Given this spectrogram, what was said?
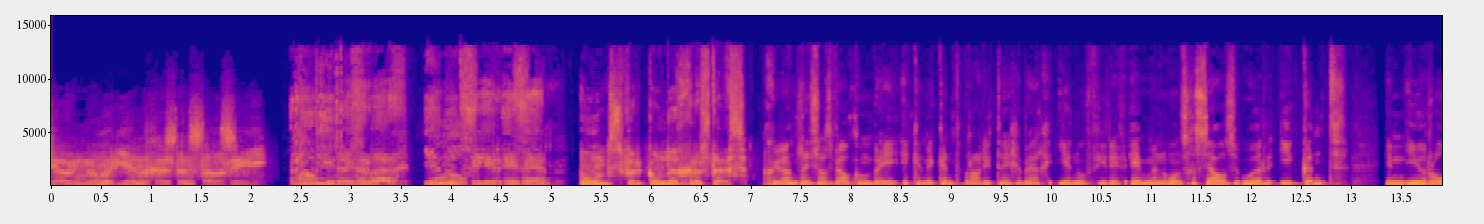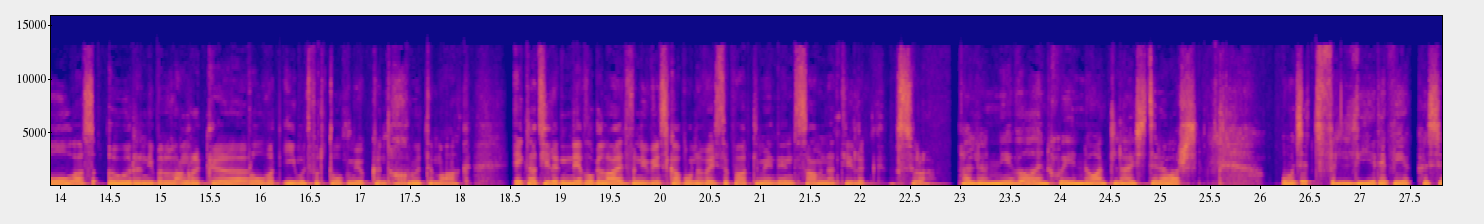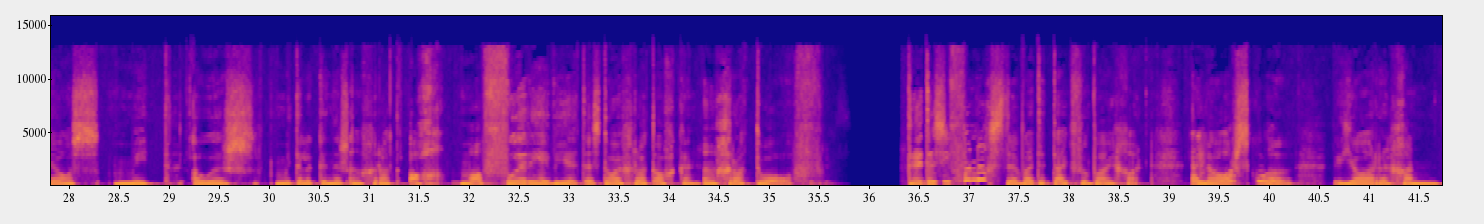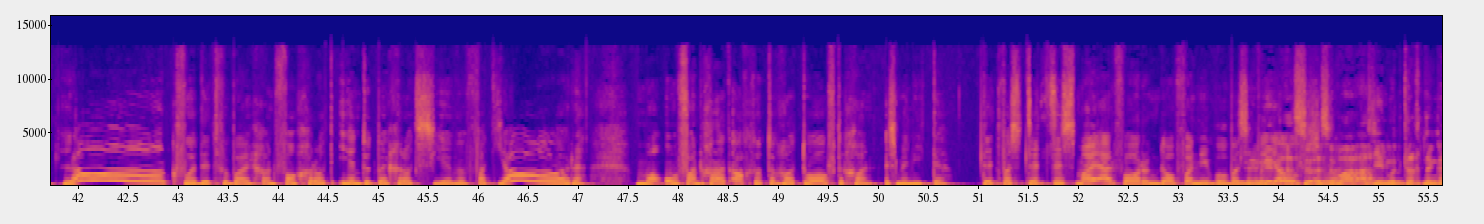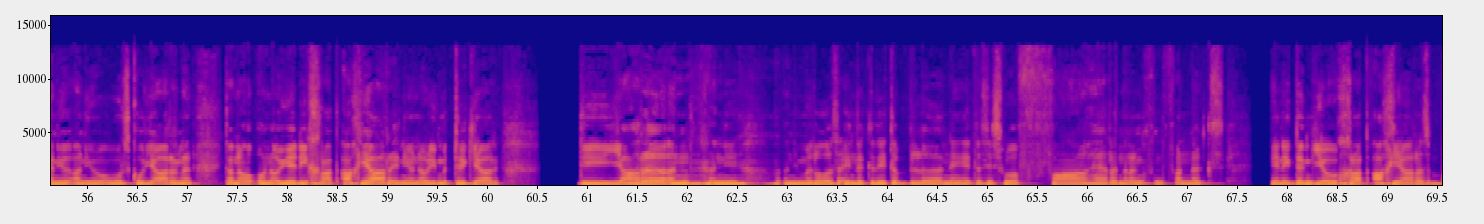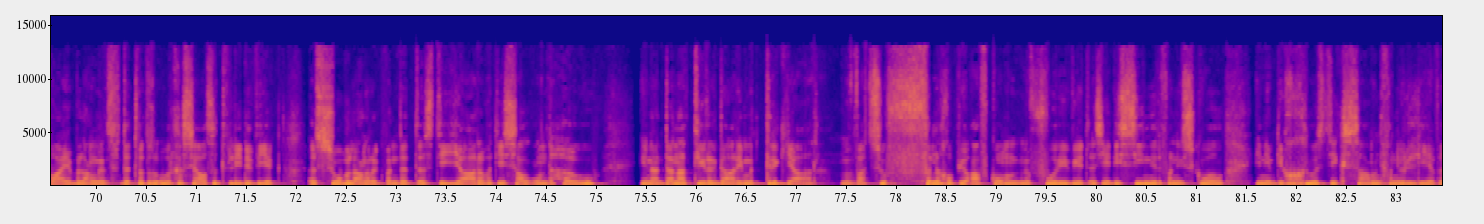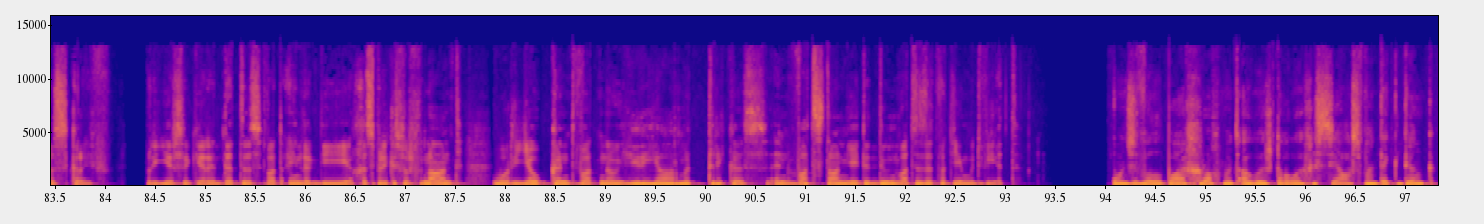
Jou nommer 1 Christenstasie. Radio Deugerberg 104 FM. Ons verkondig Christus. Goeiedag, luisters, welkom by Ek en my kind op Radio Tygerberg 104 FM en ons gesels oor u kind en u rol as ouer en die belangrike rol wat u moet vertolk om jou kind groot te maak. Ek natuurlik Neville Goliath van die Weskaap Onderwysdepartement en saam natuurlik Sura. Hallo Neville en goeienaand luisteraars. Ons het verlede week gesels met ouers met hulle kinders in graad 8, maar voor jy weet is daai graad 8 kind in graad 12. Dit is die vinnigste wat die tyd verbygaan. 'n Laerskool jare gaan lank voor dit verbygaan van graad 1 tot by graad 7 vat jare. Maar om van graad 8 tot graad 12 te gaan is minute. Dit was dit is my ervaring daarvan nie. Wil was dit vir Nee, jou? dit is so, is so waar as jy moet terugdink aan jou aan jou hoërskooljare dan nou onthou jy die graad 8 jaar en jy nou die matriekjaar die jare in in die in die middel is eintlik net 'n blur nê nee. dit is so 'n vaar herinnering van van niks en ek dink jou graad 8 jaar is baie belangrik so dit wat ons oor gesels het verlede week is so belangrik want dit is die jare wat jy sal onthou en dan, dan natuurlik daardie matriekjaar wat so vinnig op jou afkom voor jy weet is jy die senior van die skool en jy moet die grootste eksamen van jou lewe skryf vir die eerste keer. En dit is wat eintlik die gesprek is vir vanaand oor jou kind wat nou hierdie jaar matriek is. En wat staan jy te doen? Wat is dit wat jy moet weet? Ons wil baie graag met ouers daaroor gesels want ek dink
